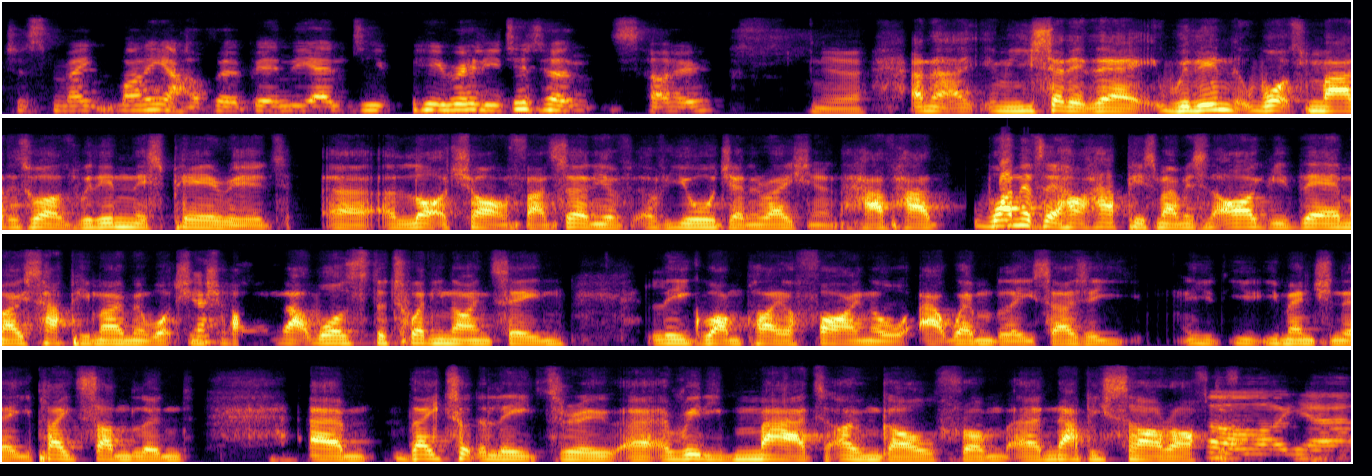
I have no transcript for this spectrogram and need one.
just make money out of it but in the end he, he really didn't. So yeah, and I, I mean, you said it there. Within what's mad as well is within this period, uh, a lot of Charlton fans, certainly of, of your generation, have had one of their happiest moments, and arguably their most happy moment watching yeah. Charlton. That was the 2019 League One playoff final at Wembley. So as you, you, you mentioned there, you played Sunderland. Um, they took the lead through a really mad own goal from uh, Naby Sarr after. Oh yeah,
